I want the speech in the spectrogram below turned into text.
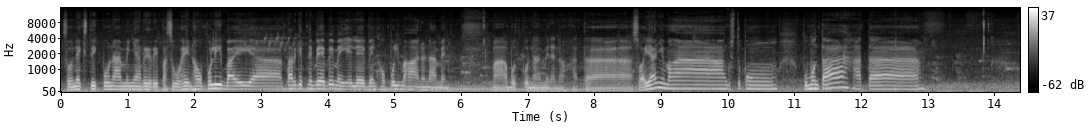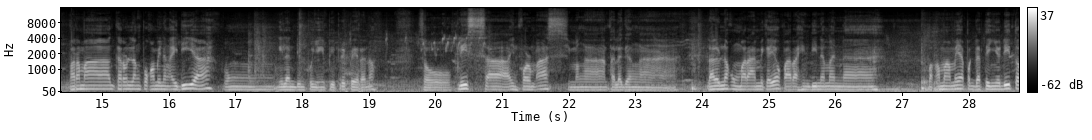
So next week po namin yan riripasuhin hopefully by ah, target ni Bebe may 11 hopefully makaano namin maabot po namin ano. At ah, so ayan yung mga gusto pong pumunta at ah, para magkaroon lang po kami ng idea kung ilan din po yung ipiprepare ano. So please uh, inform us yung mga talagang uh, lalo na kung marami kayo para hindi naman na baka mamaya pagdating nyo dito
